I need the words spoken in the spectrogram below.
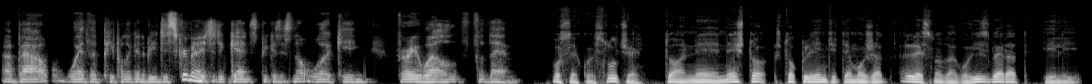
about whether people are going to be discriminated against because it's not working very well for them. U svakoj slučaj, to ne je nešto što klijentite možat lesno da go izberat ili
